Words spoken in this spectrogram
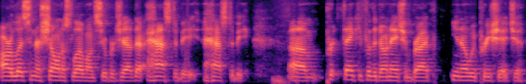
our listeners showing us love on Super Chat. That has to be. It has to be. Um, pr- thank you for the donation, Brian. You know we appreciate you.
